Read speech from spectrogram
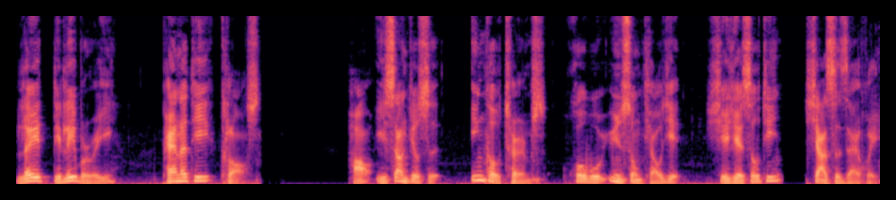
Late delivery penalty clause。好，以上就是 Incoterms 货物运送条件。谢谢收听，下次再会。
